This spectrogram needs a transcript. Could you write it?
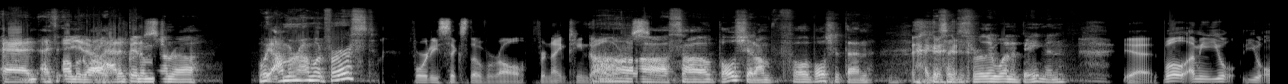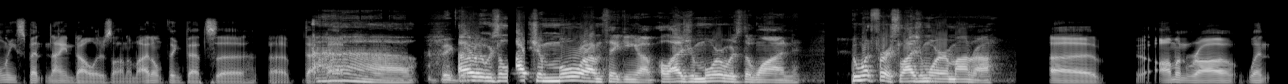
and I th- you know, had it been a first. Monroe. Wait, Amon went first. forty sixth overall for nineteen dollars. Oh, so bullshit. I'm full of bullshit then. I guess I just really wanted Bateman. Yeah. Well, I mean, you you only spent nine dollars on him. I don't think that's uh, uh that bad. Oh, Big. Oh, it was Elijah Moore. I'm thinking of Elijah Moore was the one. Who went first, Elijah Moore or Monra? Uh, Amon Ra went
